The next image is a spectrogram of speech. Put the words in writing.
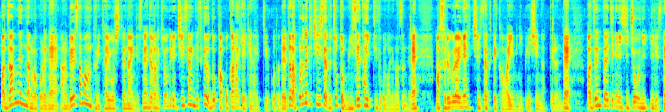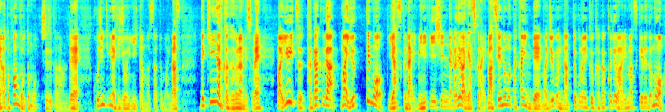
まあ、残念なのはこれね、あの、ベースアマウントに対応してないんですね。だから基本的に小さいんですけど、どっか置かなきゃいけないっていうことで、ただこれだけ小さいとちょっと見せたいっていうとこもありますんでね。まあ、それぐらいね、小さくて可愛いミニ PC になってるんで、まあ、全体的に非常にいいですね。あとファンの音も静かなので、個人的には非常にいい端末だと思います。で、気になる価格なんですよね。まあ唯一価格が、まあ言っても安くない。ミニ PC の中では安くない。まあ性能も高いんで、まあ十分納得のいく価格ではありますけれども、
